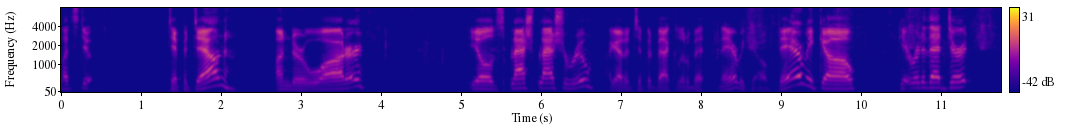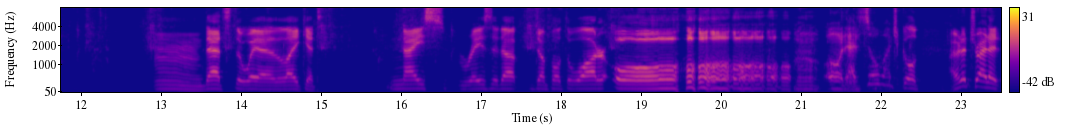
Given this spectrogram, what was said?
Let's do it. Tip it down. Underwater. The old splash splasharoo. I gotta tip it back a little bit. There we go. There we go. Get rid of that dirt. Mmm, that's the way I like it. Nice. Raise it up. Dump out the water. Oh, oh, that's so much gold. I'm gonna try to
